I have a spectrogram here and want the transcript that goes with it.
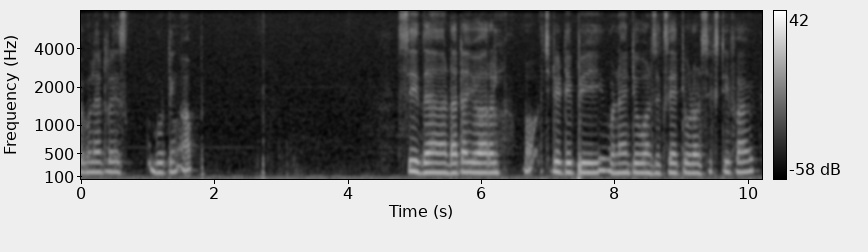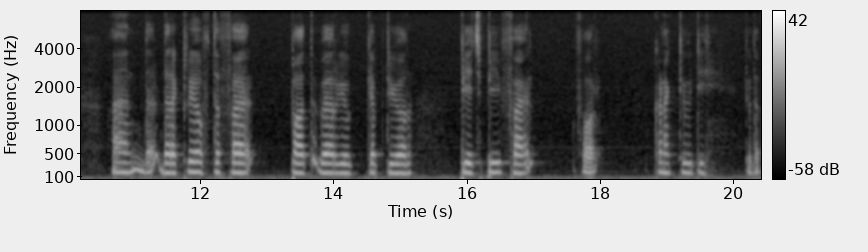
Emulator is booting up see the data URL http 192.168.2.65 and the directory of the file path where you kept your PHP file for connectivity to the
